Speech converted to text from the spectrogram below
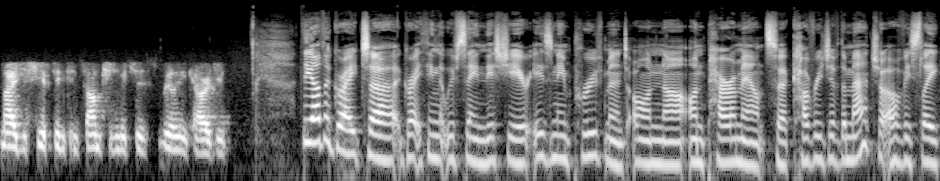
major shift in consumption, which is really encouraging. The other great uh, great thing that we've seen this year is an improvement on uh, on Paramount's uh, coverage of the match. Obviously,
